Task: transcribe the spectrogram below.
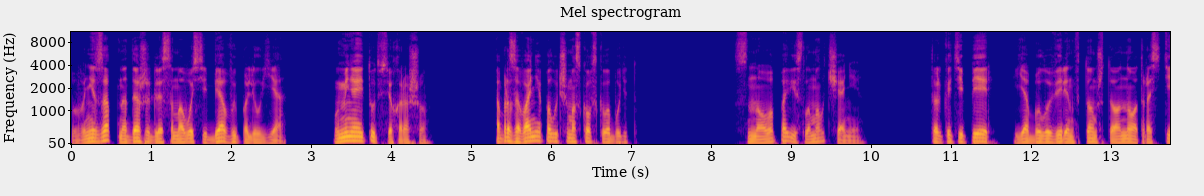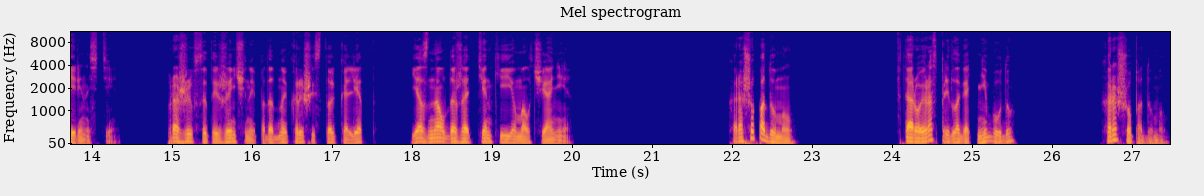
Внезапно даже для самого себя выпалил я. У меня и тут все хорошо. Образование получше московского будет. Снова повисло молчание. Только теперь я был уверен в том, что оно от растерянности. Прожив с этой женщиной под одной крышей столько лет, я знал даже оттенки ее молчания. Хорошо подумал. Второй раз предлагать не буду. Хорошо подумал.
